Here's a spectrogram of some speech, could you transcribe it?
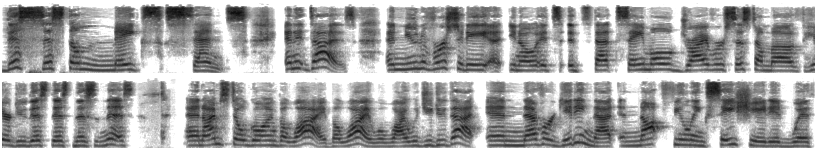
this system makes sense. And it does. And university uh, you know it's it's that same old driver system of here do this this this and this. And i'm still going but why? But why? Well why would you do that? And never getting that and not feeling satiated with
